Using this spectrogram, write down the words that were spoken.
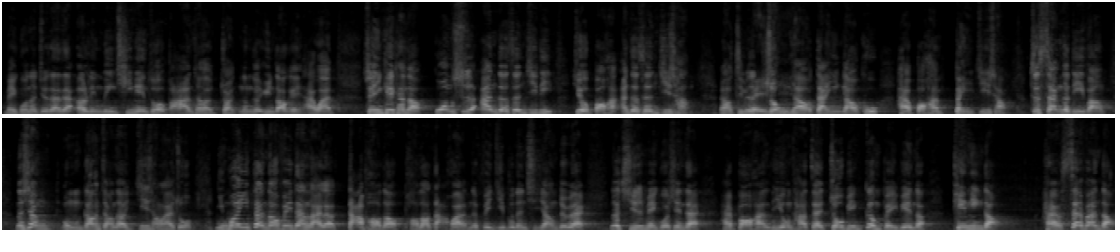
美国呢就在在二零零七年左右把它那个转那个运到给台湾，所以你可以看到，光是安德森基地就有包含安德森机场，然后这边的重要弹药库，还有包含北机场这三个地方。那像我们刚刚讲到以机场来说，你万一弹道飞弹来了，打跑道跑道打坏了，那飞机不能起降，对不对？那其实美国现在还包含利用它在周边更北边的天宁岛，还有塞班岛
